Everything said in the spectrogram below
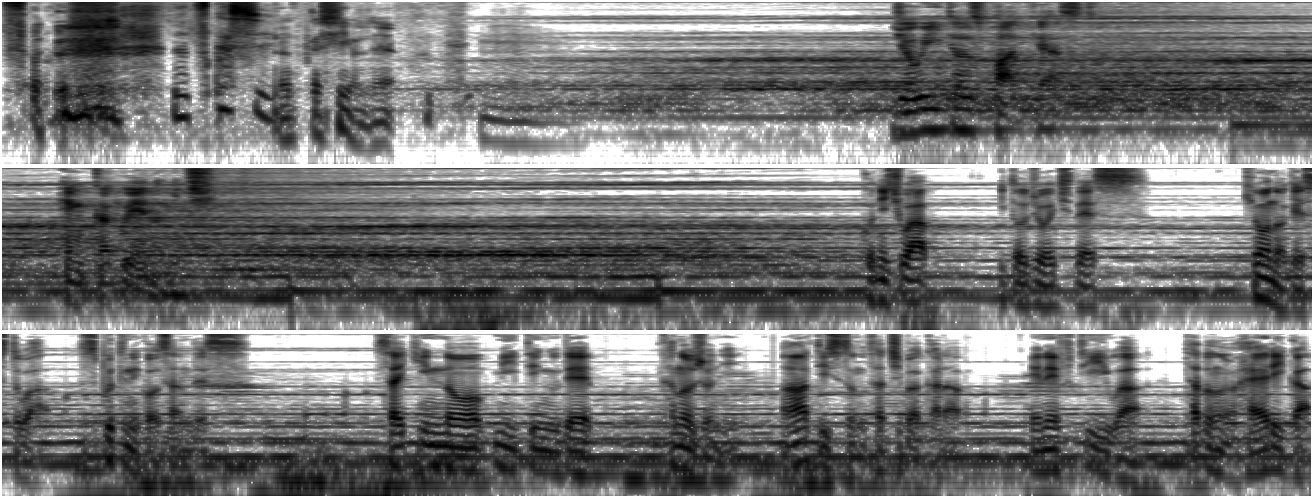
そう。懐かしい。懐かしいよね。Podcast 変革への道。こんにちは伊藤浄一です今日のゲストはスプティニコさんです。最近のミーティングで彼女にアーティストの立場から NFT はただの流行りか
